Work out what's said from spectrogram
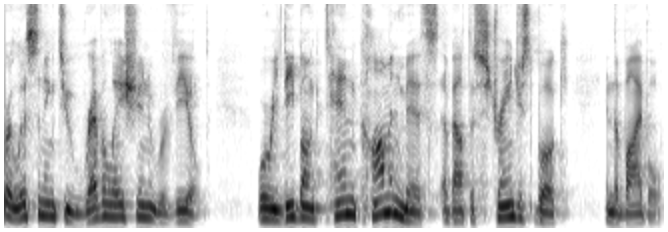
are listening to Revelation Revealed, where we debunk 10 common myths about the strangest book in the Bible.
